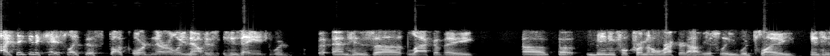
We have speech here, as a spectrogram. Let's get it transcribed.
I think in a case like this, Buck, ordinarily now his his age would and his uh, lack of a, uh, a meaningful criminal record obviously would play in his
